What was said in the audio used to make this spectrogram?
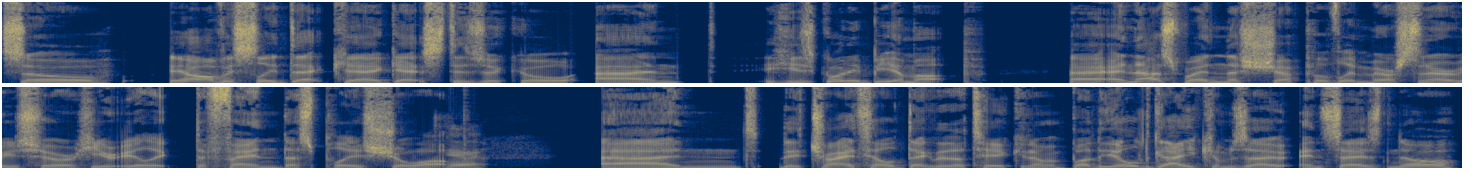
So yeah, obviously Dick uh, gets to Zucco and he's going to beat him up, uh, and that's when this ship of like mercenaries who are here to like defend this place show up. Yeah. And they try to tell Dick that they're taking him, but the old guy comes out and says, "No,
